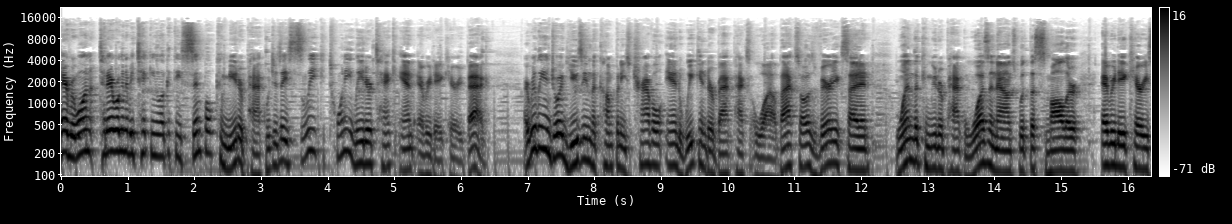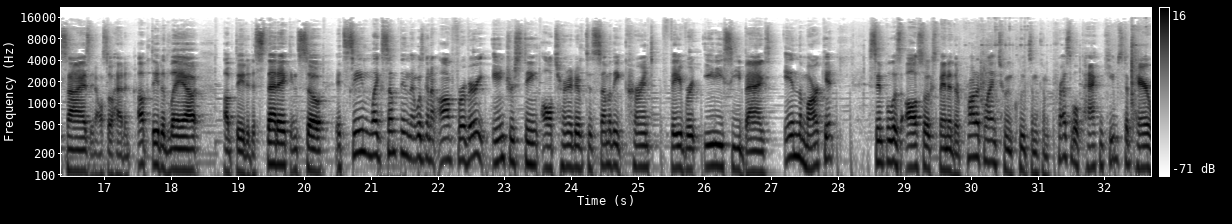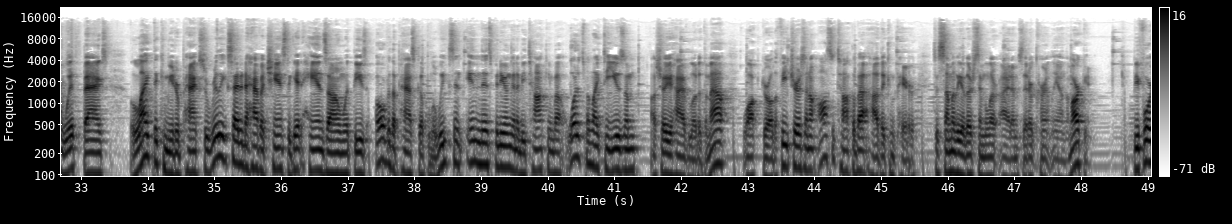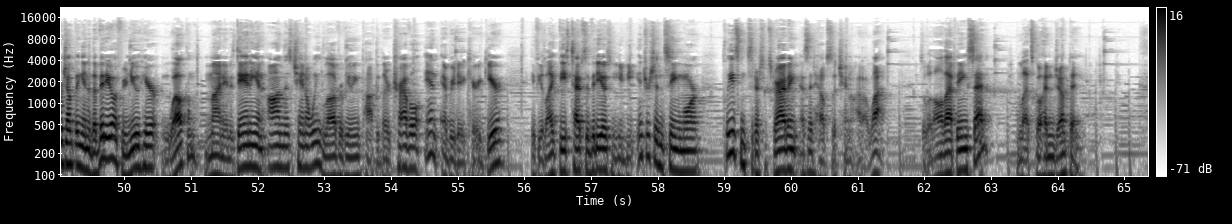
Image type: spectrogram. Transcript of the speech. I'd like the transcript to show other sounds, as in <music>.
Hey everyone, today we're going to be taking a look at the Sympl Commuter Pack, which is a sleek 20 liter tech and everyday carry bag. I really enjoyed using the company's travel and weekender backpacks a while back, so I was very excited when the Commuter Pack was announced with the smaller everyday carry size. It also had an updated layout, updated aesthetic, and so it seemed like something that was going to offer a very interesting alternative to some of the current favorite EDC bags in the market Sympl has also expanded their product line to include some compressible packing cubes to pair with bags like the commuter pack. So really excited to have a chance to get hands-on with these over the past couple of weeks. And in this video, I'm gonna be talking about what it's been like to use them. I'll show you how I've loaded them out, walk through all the features, and I'll also talk about how they compare to some of the other similar items that are currently on the market. Before jumping into the video, if you're new here, welcome. My name is Danny, and on this channel, we love reviewing popular travel and everyday carry gear. If you like these types of videos and you'd be interested in seeing more, please consider subscribing as it helps the channel out a lot. So with all that being said, let's go ahead and jump in.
